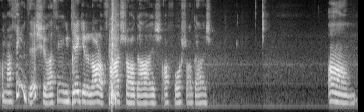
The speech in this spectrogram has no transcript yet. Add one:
Um, I think this year, I think we did get a lot of five-star guys, or four-star guys. Um,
